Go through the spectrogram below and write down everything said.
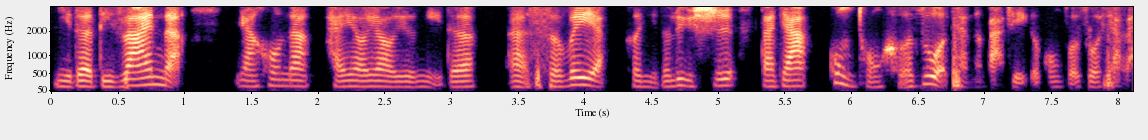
你的 designer，然后呢还要要有你的呃 surveyor 和你的律师，大家共同合作才能把这个工作做下来。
